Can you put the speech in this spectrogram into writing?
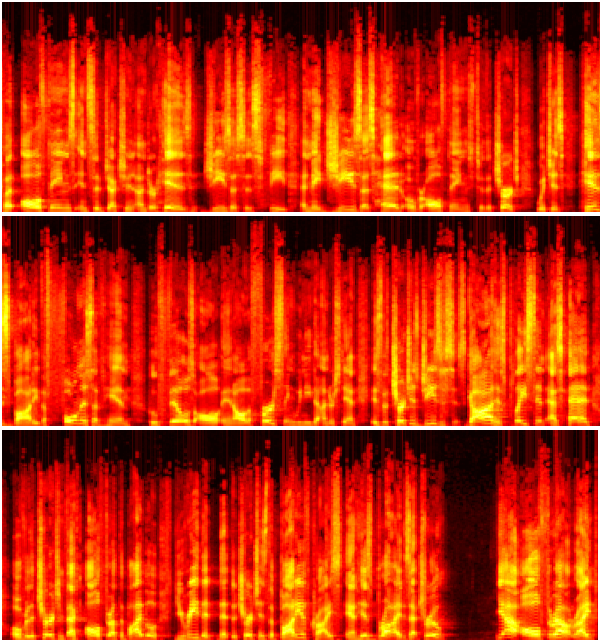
put all things in subjection under his, Jesus's feet, and made Jesus head over all things to the church, which is his body, the fullness of him who fills all in all. The first thing we need to understand is the church is Jesus's. God has placed him as head over the church. In fact, all throughout the Bible, you read that, that the church is the body of Christ and his bride. Is that true? Yeah, all throughout, right?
